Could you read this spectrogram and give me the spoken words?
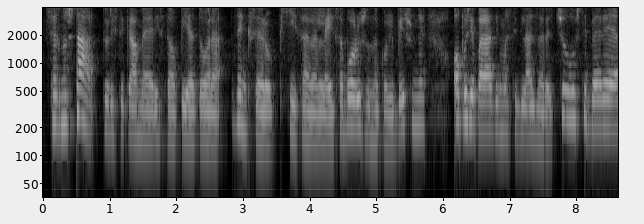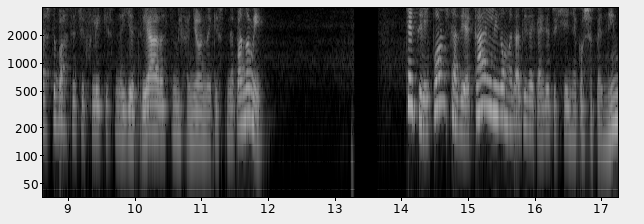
σε γνωστά τουριστικά μέρη, στα οποία τώρα δεν ξέρω ποιοι θαραλέοι θα μπορούσαν να κολυμπήσουν, όπως για παράδειγμα στην Πλάζα Ρετσού, στην Περαία, στον Παστετσιφλίκη, στην Αγία Τριάδα, στη Μηχανιώνα και στην Επανομή. Και έτσι λοιπόν σταδιακά λίγο μετά τη δεκαετία του 1950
